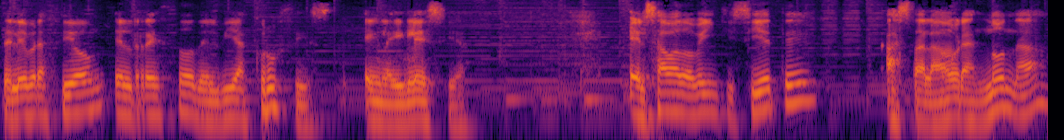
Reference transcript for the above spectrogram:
celebración, el rezo del Vía Crucis en la iglesia. El sábado 27, hasta la hora nona,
